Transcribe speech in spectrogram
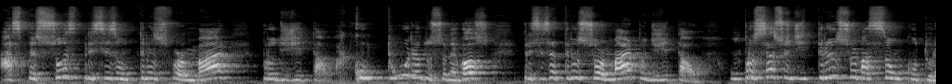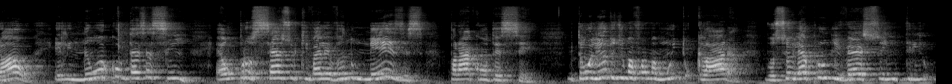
As pessoas precisam transformar para o digital. A cultura do seu negócio precisa transformar para o digital. Um processo de transformação cultural, ele não acontece assim. É um processo que vai levando meses para acontecer. Então, olhando de uma forma muito clara, você olhar para o universo entre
